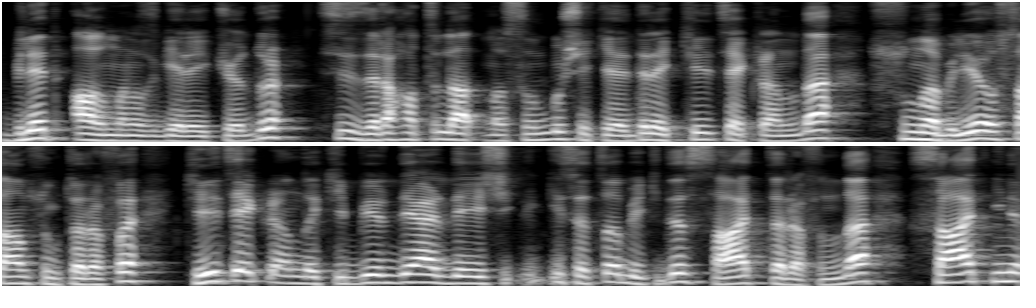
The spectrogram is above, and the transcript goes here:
bilet almanız gerekiyordur. Sizlere hatırlatmasını bu şekilde direkt kilit ekranında sunabiliyor Samsung tarafı. Kilit ekranındaki bir diğer değişiklik ise tabii ki de saat tarafında. Saat yine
